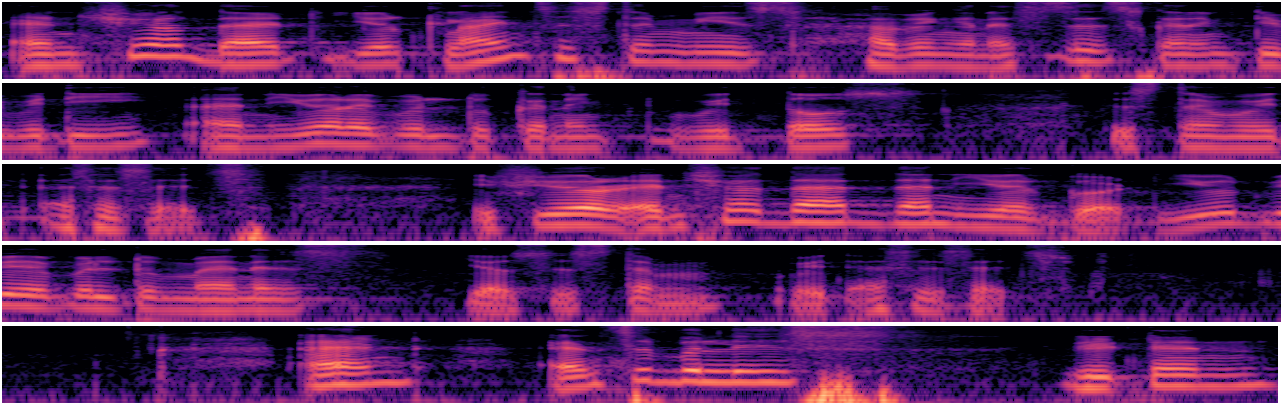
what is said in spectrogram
ensure that your client system is having an SSH connectivity and you are able to connect with those system with SSH if you are ensure that then you are good. You would be able to manage your system with SSH and Ansible is written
